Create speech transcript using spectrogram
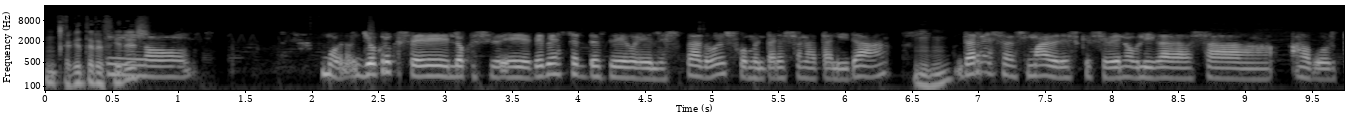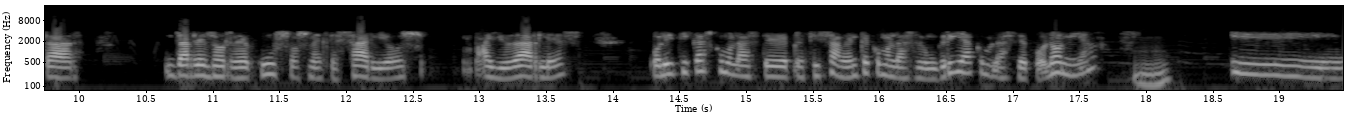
¿A qué te refieres? bueno, yo creo que lo que se debe hacer desde el Estado es fomentar esa natalidad, dar a esas madres que se ven obligadas a abortar darles los recursos necesarios, ayudarles, políticas como las de, precisamente como las de Hungría, como las de Polonia, y,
